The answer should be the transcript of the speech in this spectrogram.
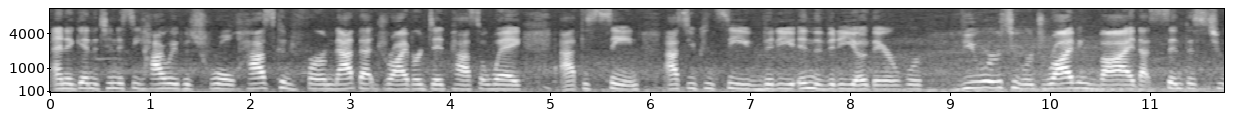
And again, the Tennessee Highway Patrol has confirmed that that driver did pass away at the scene. As you can see video in the video, there were viewers who were driving by that sent this to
